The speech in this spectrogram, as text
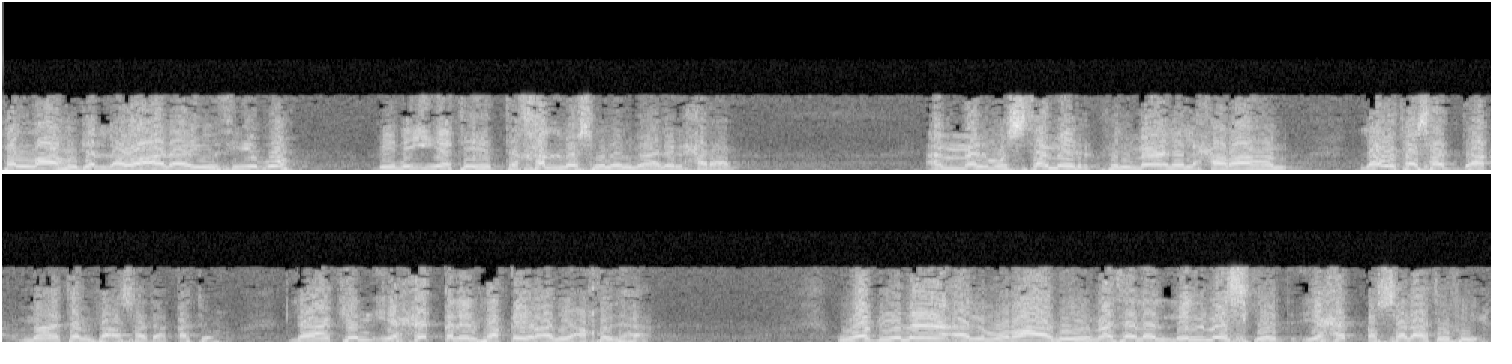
فالله جل وعلا يثيبه بنيته التخلص من المال الحرام. أما المستمر في المال الحرام لو تصدق ما تنفع صدقته لكن يحق للفقير أن يأخذها. وبناء المرابي مثلا للمسجد يحق الصلاة فيه.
